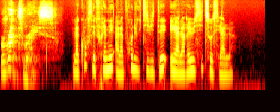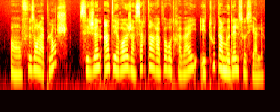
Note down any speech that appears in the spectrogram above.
Rat Race. la course effrénée à la productivité et à la réussite sociale. En faisant la planche, ces jeunes interrogent un certain rapport au travail et tout un modèle social.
